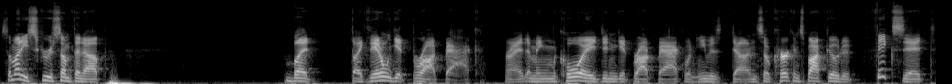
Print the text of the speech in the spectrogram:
somebody screws something up, but like they don't get brought back, right? I mean, McCoy didn't get brought back when he was done, so Kirk and Spock go to fix it,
